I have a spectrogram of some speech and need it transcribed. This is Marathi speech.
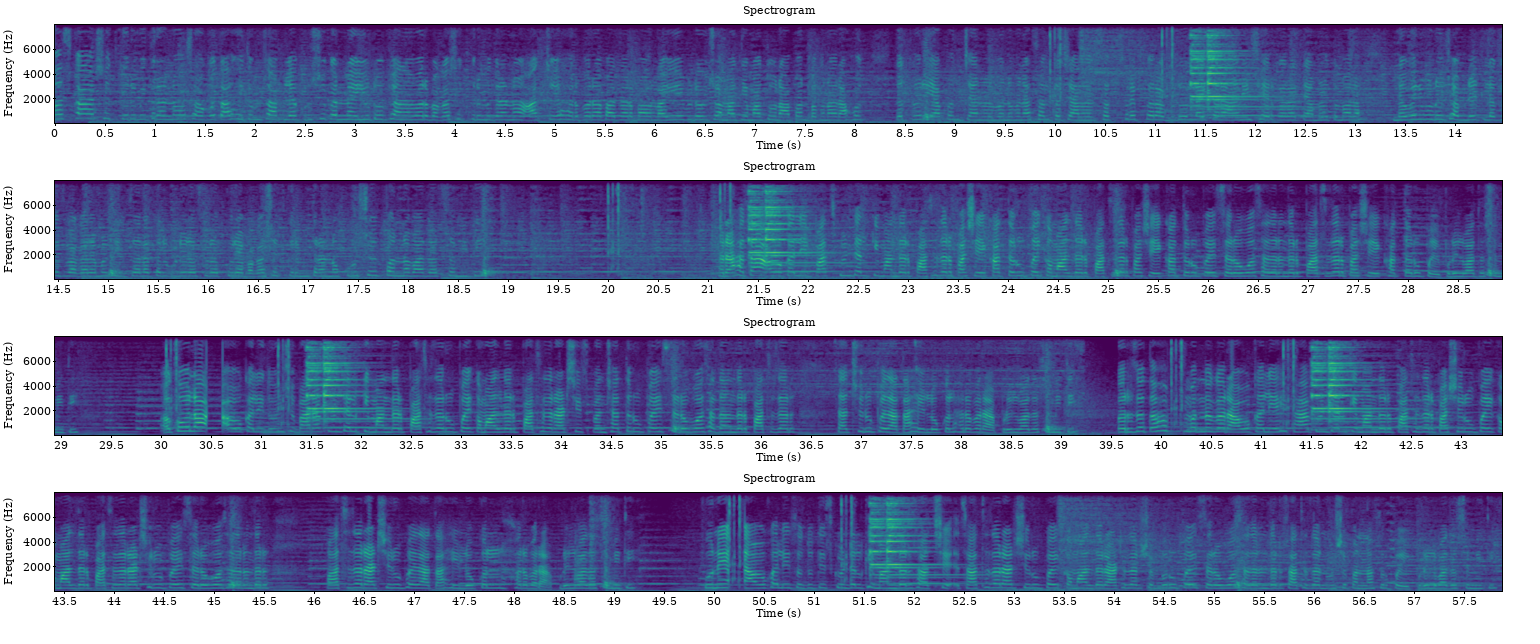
नमस्कार शेतकरी मित्रांनो. स्वागत आहे तुमचं आपल्या कृषी कन्या युट्यूब चॅनलवर बघा शेतकरी मित्रांनो आजचे हरभरा बाजारभाव लाईव्ह व्हिडिओच्या माध्यमातून आपण बघणार आहोत. तत्पूर्वी आपण चॅनल बनवून असाल तर चॅनल सबस्क्राईब करा व्हिडिओ लाईक करा आणि शेअर करा. त्यामुळे तुम्हाला नवीन व्हिडिओचे अपडेट लगेच बघायला मिळतील. चला तर व्हिडिओला सुरुवात करूया. बघा शेतकरी मित्रांनो कृषी उत्पन्न बाजार समिती राहता आवकाली पाच क्विंटल किमान दर पाच हजार पाचशे एकाहत्तर रुपये कमाल दर पाच हजार पाचशे एकाहत्तर रुपये सर्वसाधारण दर पाच हजार पाचशे एकाहत्तर रुपये. पुढील वाद समिती. अकोला अवकाली दोनशे बारा क्विंटल किमान दर पाच हजार रुपये कमाल दर पाच हजार आठशे पंच्याहत्तर रुपये सर्वसाधारण दर पाच हजार सातशे रुपये जात आहे. लोकल हरभरा पुढील बाजार समिती. कर्जत अहमदनगर आवकाली आहे सहा क्विंटल किमान दर पाच हजार पाचशे रुपये कमाल दर पाच हजार आठशे रुपये सर्वसाधारण दर पाच हजार आठशे रुपये जात आहे. लोकल हरभरा पुढील बाजार समिती. पुणे आवखाली सदोतीस क्विंटल किमान दर सातशे सात हजार आठशे रुपये कमाल दर आठ हजार शंभर रुपये सर्वसाधारण दर सात हजार नऊशे पन्नास रुपये पुढील बाजार समिती.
